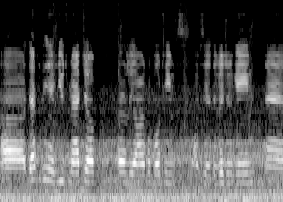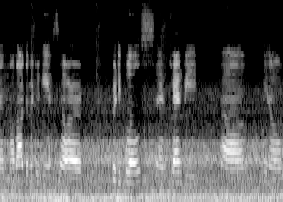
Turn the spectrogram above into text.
Uh, definitely a huge matchup early on for both teams. Obviously, a division game, and a lot of division games are pretty close and can be. Uh, you know,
